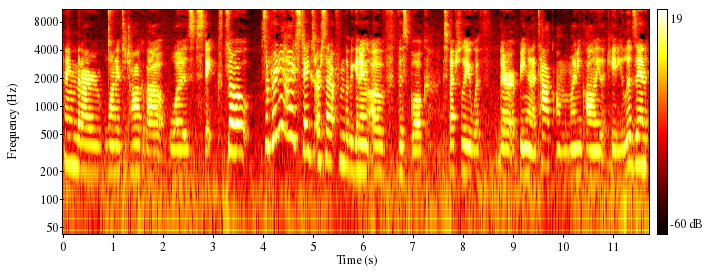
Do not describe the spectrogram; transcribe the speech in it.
thing that I wanted to talk about was stakes. So some pretty high stakes are set up from the beginning of this book, especially with there being an attack on the mining colony that Kady lives in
